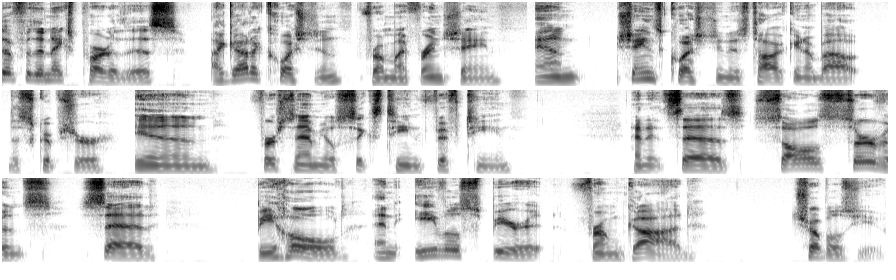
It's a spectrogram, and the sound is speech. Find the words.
So, for the next part of this, I got a question from my friend Shane, and Shane's question is talking about the scripture in 1 Samuel 16 15, and it says, Saul's servants said, Behold, an evil spirit from God troubles you.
